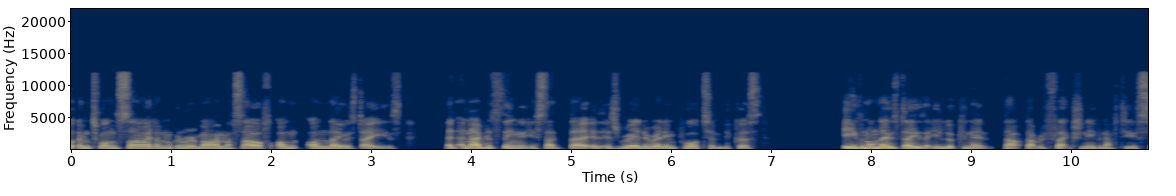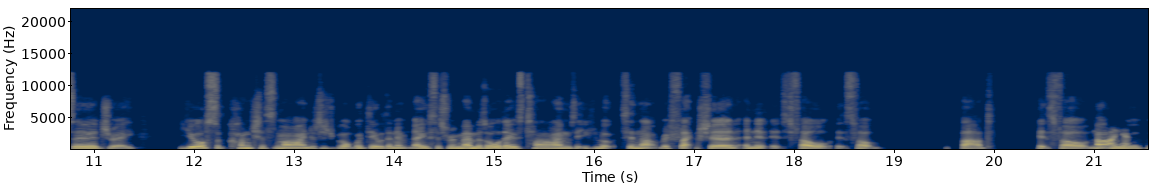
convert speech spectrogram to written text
put them to one side and i'm going to remind myself on on those days. And and everything that you said there is really really important because even on those days that you're looking at that that reflection even after your surgery your subconscious mind which is what we deal with in hypnosis remembers all those times that you've looked in that reflection and it, it's felt it's felt bad it's felt Oh yeah. good.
